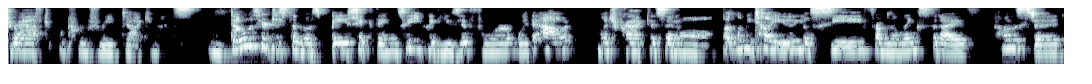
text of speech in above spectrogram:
draft or proofread documents. Those are just the most basic things that you could use it for without much practice at all. But let me tell you, you'll see from the links that I've posted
